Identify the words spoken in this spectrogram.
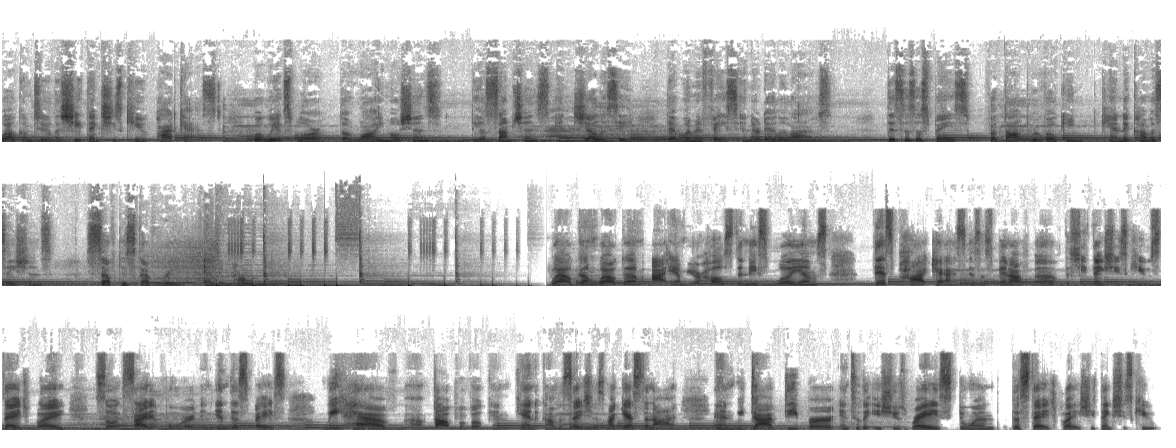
Welcome to the She Thinks She's Cute podcast, where we explore the raw emotions, the assumptions, and jealousy that women face in their daily lives. This is a space for thought provoking, candid conversations, self discovery, and empowerment. Welcome, welcome. I am your host, Denise Williams. This podcast is a spinoff of the She Thinks She's Cute stage play. So excited for it. And in this space, we have uh, thought provoking, candid conversations, my guest and I, and we dive deeper into the issues raised during the stage play. She Thinks She's Cute.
